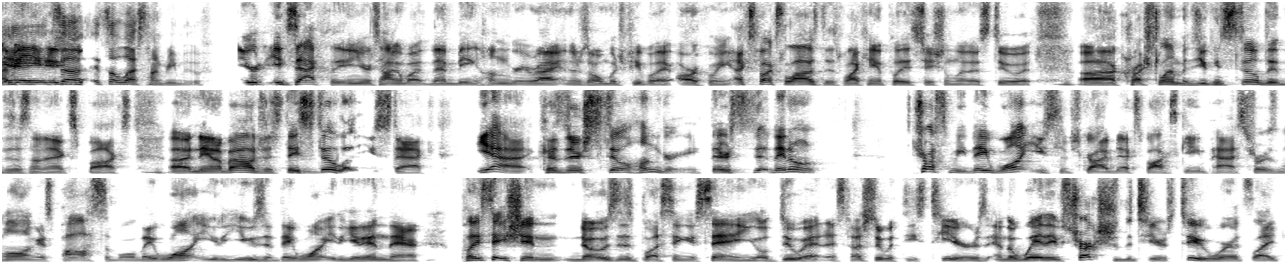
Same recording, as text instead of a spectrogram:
I mean, it's a it's a less hungry move. You're exactly, and you're talking about them being hungry, right? And there's a whole bunch of people like arguing. Xbox allows this. Why can't PlayStation let us do it? Uh, Crushed lemons. You can still do this on Xbox. Uh, nanobiologists. They mm-hmm. still let you stack. Yeah, because they're still hungry. They're st- they don't trust me. They want you subscribed to Xbox Game Pass for as long as possible. They want you to use it. They want you to get in there. PlayStation knows this blessing is saying you'll do it, especially with these tiers and the way they've structured the tiers too, where it's like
